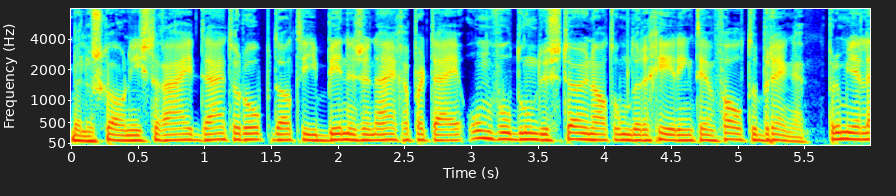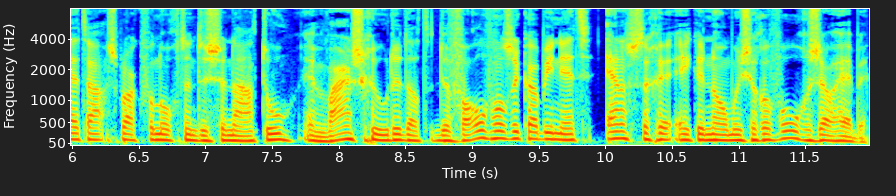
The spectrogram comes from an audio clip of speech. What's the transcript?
Berlusconi's draai duidt erop dat hij binnen zijn eigen partij onvoldoende steun had om de regering ten val te brengen. Premier Letta sprak vanochtend de Senaat toe en waarschuwde dat de val van zijn kabinet ernstige economische gevolgen zou hebben.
